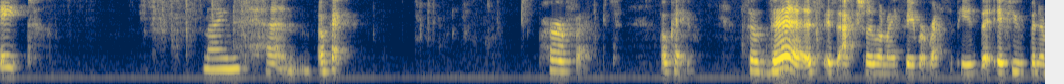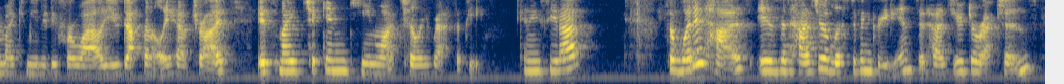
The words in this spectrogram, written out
8th, 9, 10. Okay. Perfect. Okay. So this is actually one of my favorite recipes that if you've been in my community for a while, you definitely have tried. It's my chicken quinoa chili recipe. Can you see that? So what it has is it has your list of ingredients, it has your directions,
